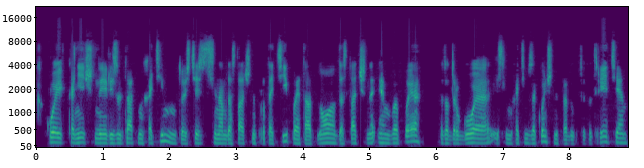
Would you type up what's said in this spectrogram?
какой конечный результат мы хотим. Ну, то есть, если нам достаточно прототипа, это одно, достаточно MVP, это другое. Если мы хотим законченный продукт, это третье.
